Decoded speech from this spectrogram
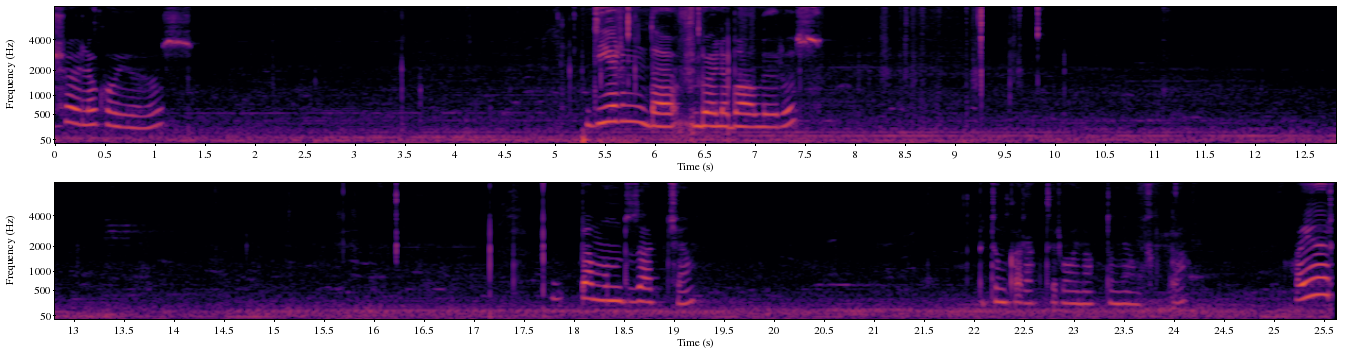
şöyle koyuyoruz. Diğerini de böyle bağlıyoruz. Ben bunu düzelteceğim. Bütün karakteri oynattım yanlışlıkla. Hayır.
